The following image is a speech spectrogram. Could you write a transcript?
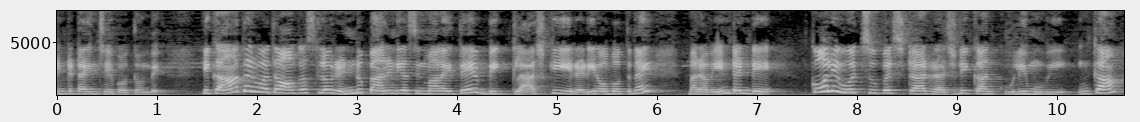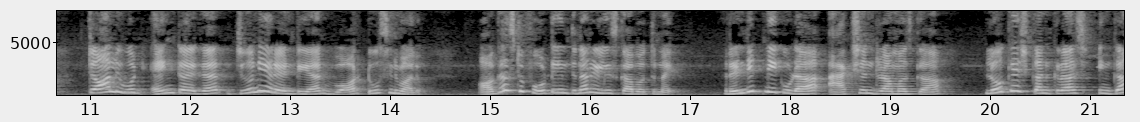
ఎంటర్టైన్ చేయబోతోంది. ఇక ఆ తర్వాత ఆగస్ట్లో రెండు పాన్ ఇండియా సినిమాలు అయితే బిగ్ క్లాష్కి రెడీ అవబోతున్నాయి. మరి అవేంటంటే కోలీవుడ్ సూపర్ స్టార్ రజనీకాంత్ కూలీ మూవీ ఇంకా Tollywood young tiger junior NTR war two సినిమాలు. ఆగస్టు ఫోర్టీన్త్న రిలీజ్ కాబోతున్నాయి. రెండింటినీ కూడా యాక్షన్ డ్రామాస్గా లోకేష్ కనకరాజ్ ఇంకా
